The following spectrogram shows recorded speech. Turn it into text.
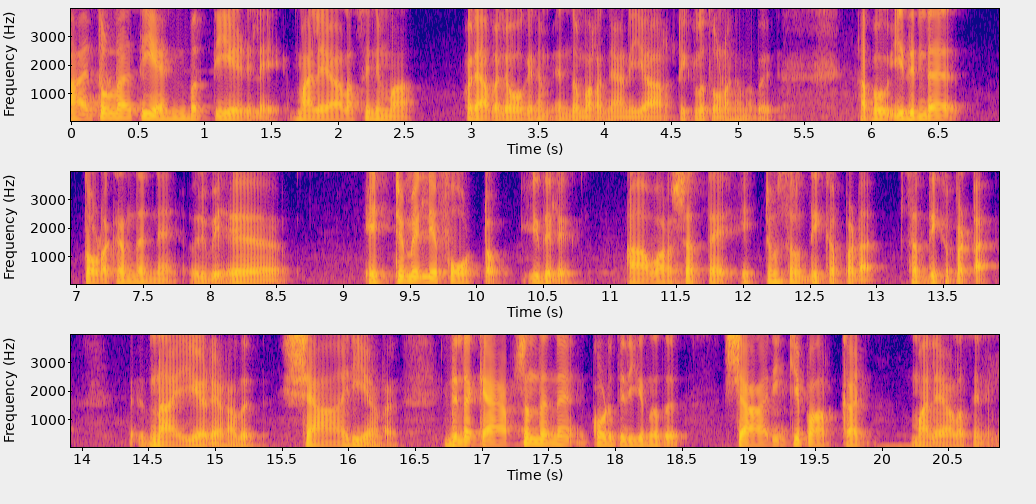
ആയിരത്തി തൊള്ളായിരത്തി എൺപത്തി ഏഴിലെ മലയാള സിനിമ ഒരവലോകനം എന്ന് പറഞ്ഞാണ് ഈ ആർട്ടിക്കിൾ തുടങ്ങുന്നത്. അപ്പോൾ ഇതിന്റെ തുടക്കം തന്നെ ഒരു ഏറ്റവും വലിയ ഫോട്ടോ ഇതിൽ ആ വർഷത്തെ ഏറ്റവും ശ്രദ്ധിക്കപ്പെട്ട ശ്രദ്ധിക്കപ്പെട്ട നായികയുടെയാണ് അത്. ഷാരിയാണ്. ഇതിന്റെ ക്യാപ്ഷൻ തന്നെ കൊടുത്തിരിക്കുന്നത് ഷാരിക്ക് പാർക്കാൻ മലയാള സിനിമ.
